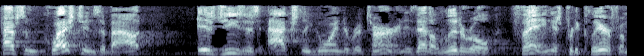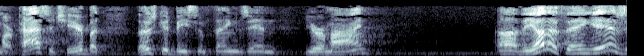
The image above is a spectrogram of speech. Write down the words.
have some questions about is Jesus actually going to return? Is that a literal thing? It's pretty clear from our passage here, but those could be some things in your mind. Uh, the other thing is,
